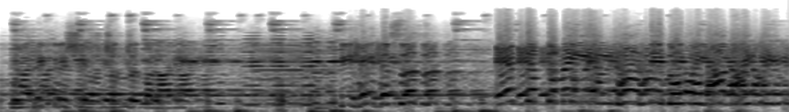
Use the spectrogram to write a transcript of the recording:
उद्यानिक कृषि और चंद्र कला ने कि हे दशरथ, एक दिन तुम्हें ये अंधा दोनों याद आएँगे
